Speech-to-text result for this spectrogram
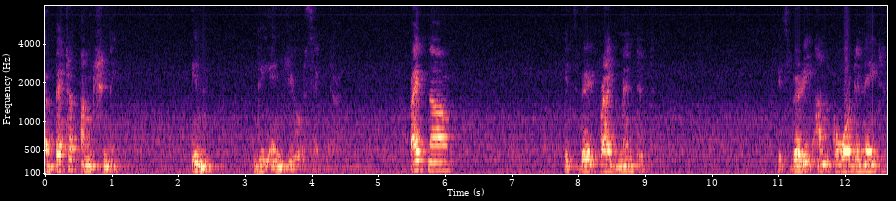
a better functioning in the NGO sector. Right now, it's very fragmented, it's very uncoordinated,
